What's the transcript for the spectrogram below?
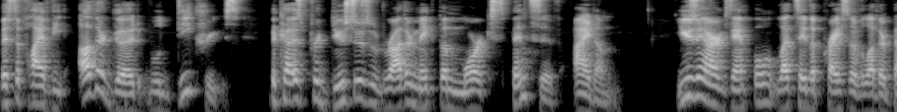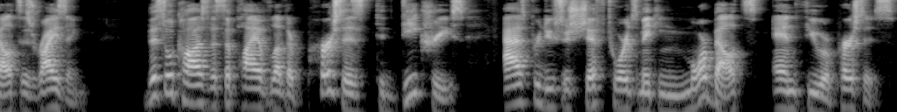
the supply of the other good will decrease because producers would rather make the more expensive item. Using our example, let's say the price of leather belts is rising. This will cause the supply of leather purses to decrease as producers shift towards making more belts and fewer purses.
